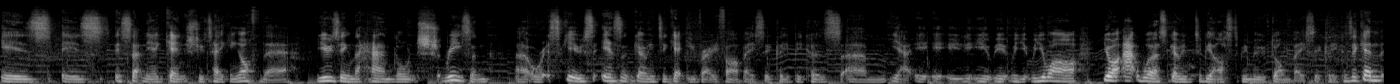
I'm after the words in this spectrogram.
is is is certainly against you taking off there using the hand launch reason uh, or excuse isn't going to get you very far basically because um, yeah it, it, you, you, you are you are at worst going to be asked to be moved on basically. Because again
